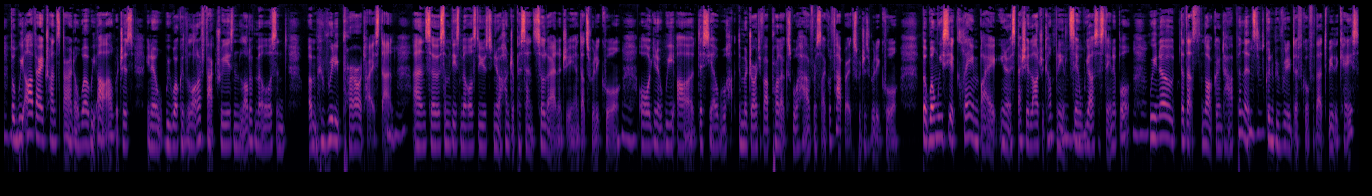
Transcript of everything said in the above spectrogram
Mm-hmm. But we are very transparent on where we are, which is, you know, we work with a lot of factories and a lot of mills and um, who really prioritize that. Mm-hmm. And so some of these mills use, you know, 100% solar energy, and that's really cool. Mm. Or, you know, we are this year, we'll ha- the majority of our products will have recycled fabrics, which is really cool. But when we see a claim by, you know, especially a larger company mm-hmm. saying we are sustainable, mm-hmm. we know that that's not going to happen. It's mm-hmm. going to be really difficult for that to be the case.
